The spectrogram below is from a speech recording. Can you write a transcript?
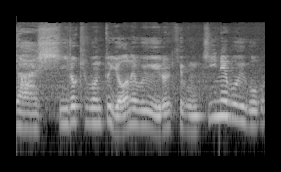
야, 씨, 이렇게 보면 또 연해 보이고, 이렇게 보면 진해 보이고,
